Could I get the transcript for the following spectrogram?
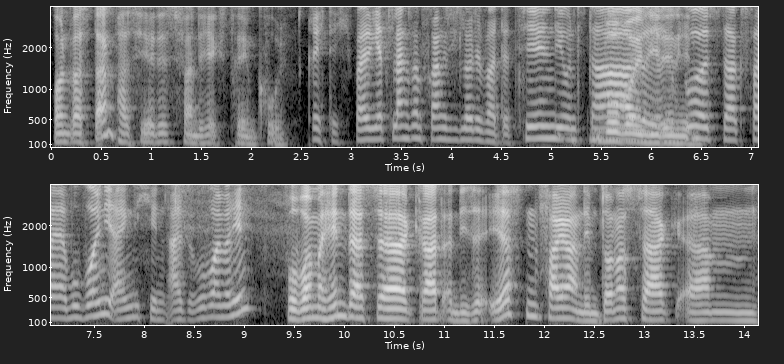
Und was dann passiert ist, fand ich extrem cool. Richtig, weil jetzt langsam fragen sich die Leute, was erzählen die uns da? Wo wollen die denn hin? Geburtstagsfeier, wo wollen die eigentlich hin? Also, wo wollen wir hin? Wo wollen wir hin, dass äh, gerade an dieser ersten Feier, an dem Donnerstag, ähm,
